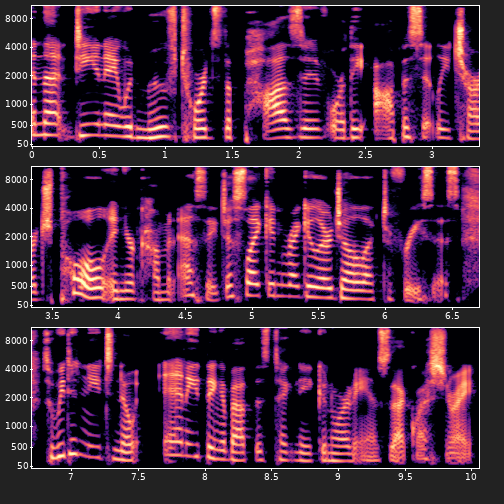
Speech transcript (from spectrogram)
And that DNA would move towards the positive or the oppositely charged pole in your comet assay, just like in regular gel electrophoresis. So we didn't need to know anything about this technique in order to answer that question right.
